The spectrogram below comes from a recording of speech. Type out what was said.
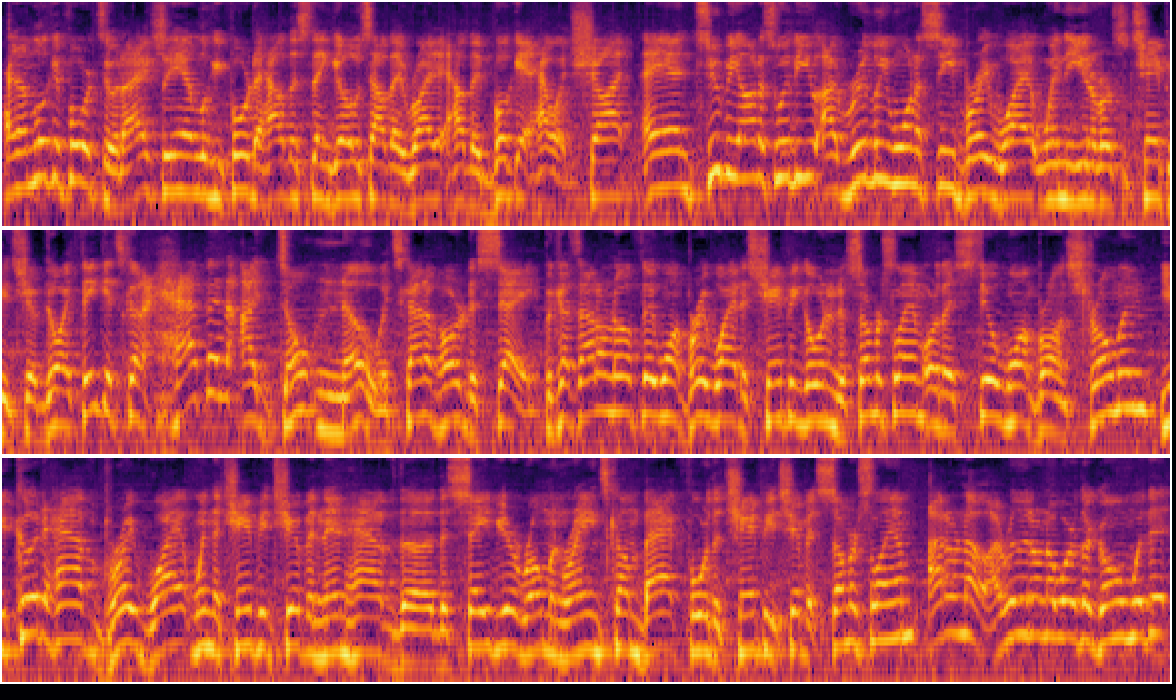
and I'm looking forward to it. I actually am looking forward to how this thing goes, how they write it, how they book it, how it's shot, and to be honest with you, I really want to see Bray Wyatt win the Universal Championship. Do I think it's going to happen? I don't know. It's kind of hard to say, because I don't know if they want Bray Wyatt as champion going into SummerSlam or they still want Braun Strowman. You could have Bray Wyatt win the championship and then have the, the savior Roman Reigns come back for the championship at SummerSlam. I don't know. I really don't know where they're going with it,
